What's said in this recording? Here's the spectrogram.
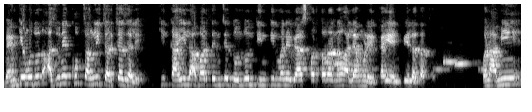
बँकेमधून अजून एक खूप चांगली चर्चा झाली की काही लाभार्थ्यांचे दोन दोन तीन तीन महिने व्याज परतावा न आल्यामुळे काही एन पी एला जातात. पण आम्ही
